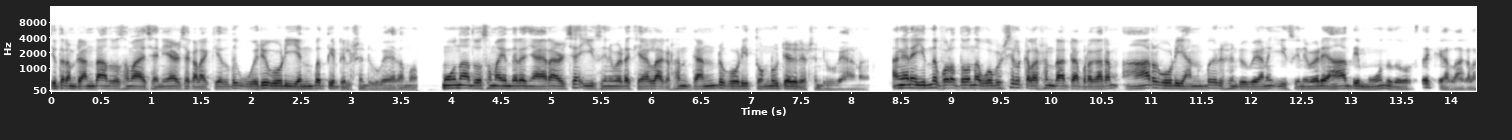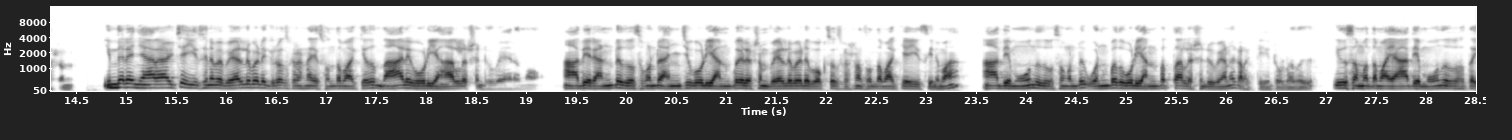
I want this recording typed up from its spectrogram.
ചിത്രം രണ്ടാം ദിവസമായ ശനിയാഴ്ച കളക്ട് ചെയ്തത് ഒരു കോടി എൺപത്തിയെട്ട് ലക്ഷം രൂപയായിരുന്നു. മൂന്നാം ദിവസമായ ഇന്നലെ ഞായറാഴ്ച ഈ സിനിമയുടെ കേരള കളക്ഷൻ രണ്ട് കോടി തൊണ്ണൂറ്റേഴ് ലക്ഷം രൂപയാണ്. അങ്ങനെ ഇന്ന് പുറത്തു വന്ന ഒഫീഷ്യൽ കളക്ഷൻ ഡാറ്റ പ്രകാരം ആറ് കോടി അൻപത് ലക്ഷം രൂപയാണ് ഈ സിനിമയുടെ ആദ്യ മൂന്ന് ദിവസത്തെ കേരള കളക്ഷൻ. ഇന്നലെ ഞായറാഴ്ച ഈ സിനിമ വേൾഡ് വൈഡ് ഗ്രോസ് കളക്ഷനായി സ്വന്തമാക്കിയത് നാല് കോടി ആറ് ലക്ഷം രൂപയായിരുന്നു. ആദ്യ രണ്ട് ദിവസം കൊണ്ട് അഞ്ച് കോടി അൻപത് lakh world wide box collection സ്വന്തമാക്കിയ ഈ സിനിമ. ആദ്യ മൂന്ന് ദിവസം കൊണ്ട് ഒൻപത് കോടി അൻപത്താറ് ലക്ഷം രൂപയാണ് കളക്ട് ചെയ്തിട്ടുള്ളത്. ഇത് സംബന്ധമായ ആദ്യ മൂന്ന് ദിവസത്തെ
